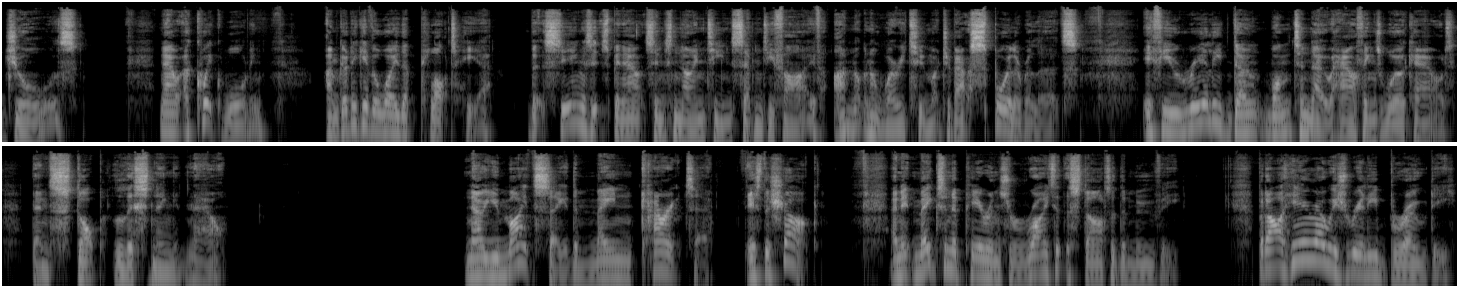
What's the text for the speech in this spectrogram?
Jaws. Now, a quick warning I'm going to give away the plot here, but seeing as it's been out since 1975, I'm not going to worry too much about spoiler alerts. If you really don't want to know how things work out, then stop listening now. Now, you might say the main character is the shark and it makes an appearance right at the start of the movie. But our hero is really Brody,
